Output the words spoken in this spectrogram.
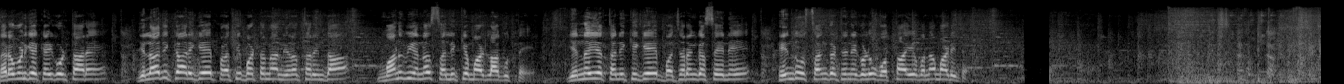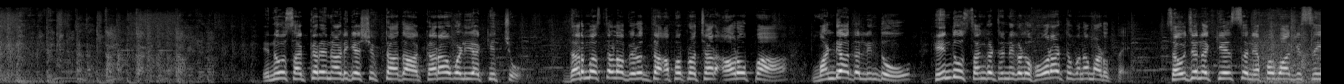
ಮೆರವಣಿಗೆ ಕೈಗೊಳ್ತಾರೆ. ಜಿಲ್ಲಾಧಿಕಾರಿಗೆ ಪ್ರತಿಭಟನಾ ನಿರತರಿಂದ ಮನವಿಯನ್ನು ಸಲ್ಲಿಕೆ ಮಾಡಲಾಗುತ್ತೆ. ಎನ್ಐಎ ತನಿಖೆಗೆ ಬಜರಂಗ ಸೇನೆ, ಹಿಂದೂ ಸಂಘಟನೆಗಳು ಒತ್ತಾಯವನ್ನು ಮಾಡಿದೆ. ಇನ್ನು ಸಕ್ಕರೆ ನಾಡಿಗೆ ಶಿಫ್ಟ್ ಆದ ಕರಾವಳಿಯ ಕಿಚ್ಚು. ಧರ್ಮಸ್ಥಳ ವಿರುದ್ಧ ಅಪಪ್ರಚಾರ ಆರೋಪ ಮಂಡ್ಯದಲ್ಲಿಂದು ಹಿಂದೂ ಸಂಘಟನೆಗಳು ಹೋರಾಟವನ್ನು ಮಾಡುತ್ತೆ. ಸೌಜನ್ಯ ಕೇಸ್ ನೆಪವಾಗಿಸಿ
